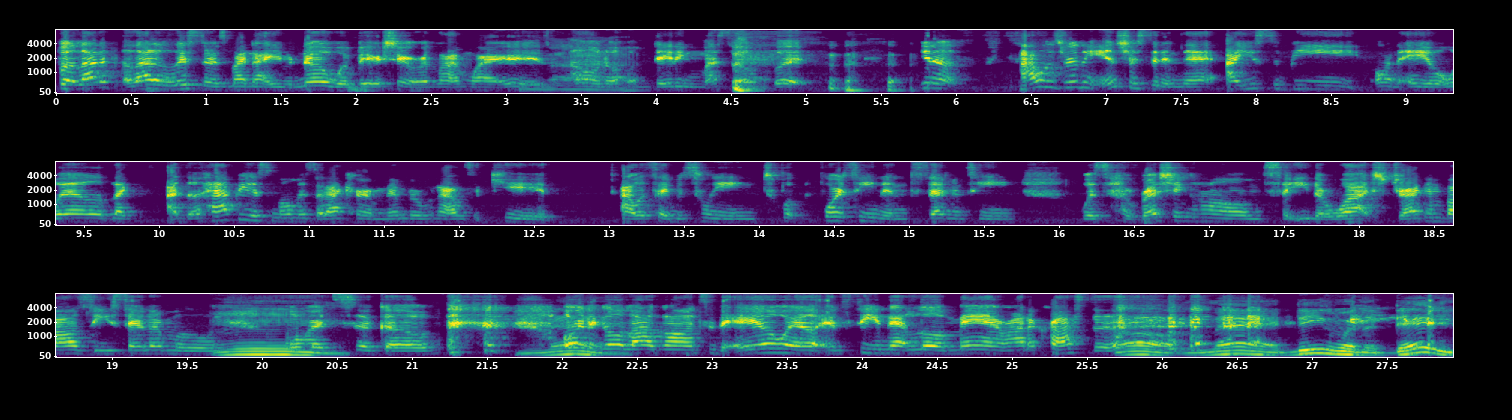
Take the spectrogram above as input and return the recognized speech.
but a lot of a lot of listeners might not even know what BearShare or LimeWire is. Nah. I don't know if I'm dating myself, but you know, I was really interested in that. I used to be on AOL. Like the happiest moments that I can remember when I was a kid I would say between 14 and 17 was rushing home to either watch Dragon Ball Z Sailor Moon mm. or to go or to go log on to the AOL and seeing that little man run across the Oh man, these were the days.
